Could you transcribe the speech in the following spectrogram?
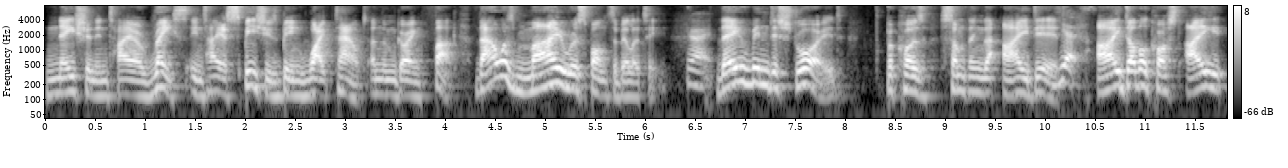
nation, entire race, entire species being wiped out and them going, fuck, that was my responsibility. Right. They've been destroyed because something that I did. Yes. I double crossed, I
